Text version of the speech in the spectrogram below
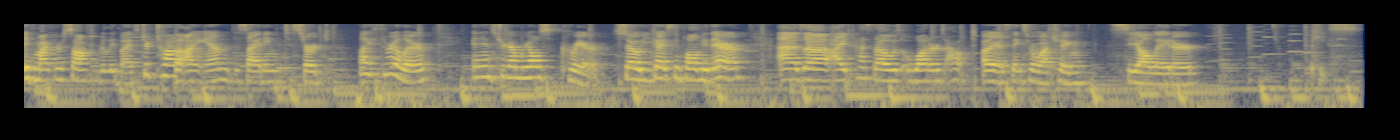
if Microsoft really buys TikTok. But I am deciding to start my Triller and Instagram Reels career. So you guys can follow me there as uh, I test those waters out. Alright guys, thanks for watching. See y'all later. Peace.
